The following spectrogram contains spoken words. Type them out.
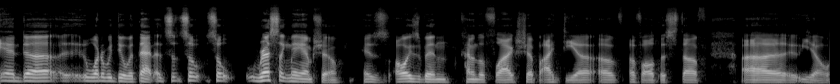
and uh, what do we do with that? So, so, so Wrestling Mayhem Show has always been kind of the flagship idea of of all this stuff. Uh, you know,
